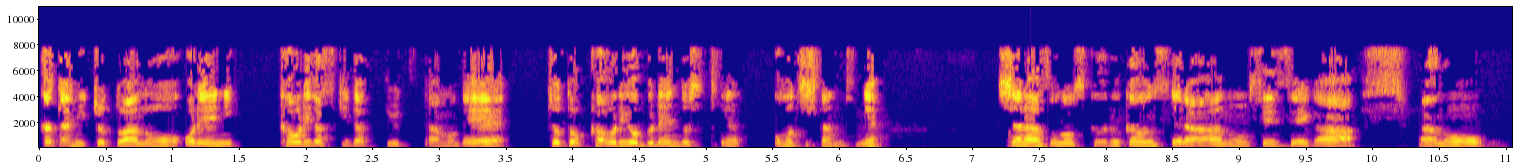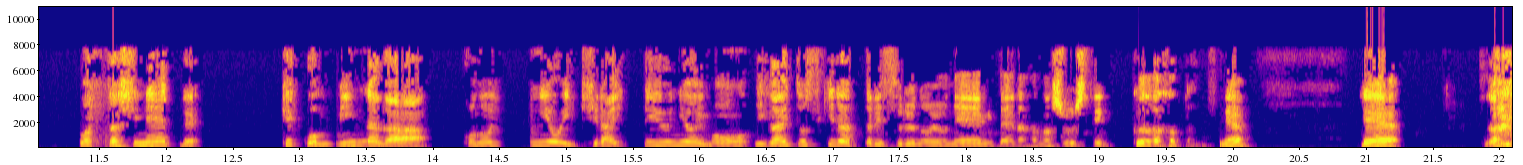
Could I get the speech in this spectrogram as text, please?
方にちょっとあの、お礼に香りが好きだって言ってたので、ちょっと香りをブレンドしてお持ちしたんですね。そしたら、そのスクールカウンセラーの先生が、あの、私ねって、結構みんなが、この匂い嫌いっていう匂いも意外と好きだったりするのよね、みたいな話をしてくださったんですね。で、はい。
